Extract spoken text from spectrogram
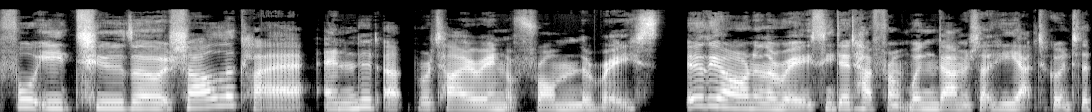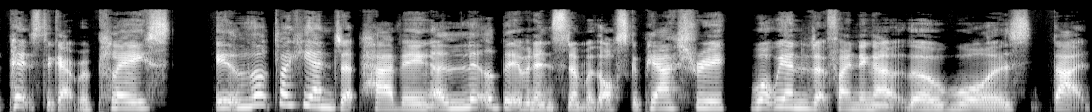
42, though, Charles Leclerc ended up retiring from the race. Earlier on in the race, he did have front wing damage that he had to go into the pits to get replaced. It looked like he ended up having a little bit of an incident with Oscar Piastri. What we ended up finding out though was that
